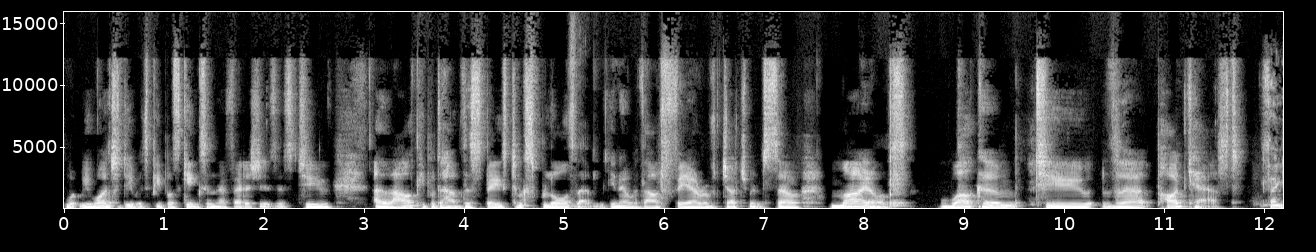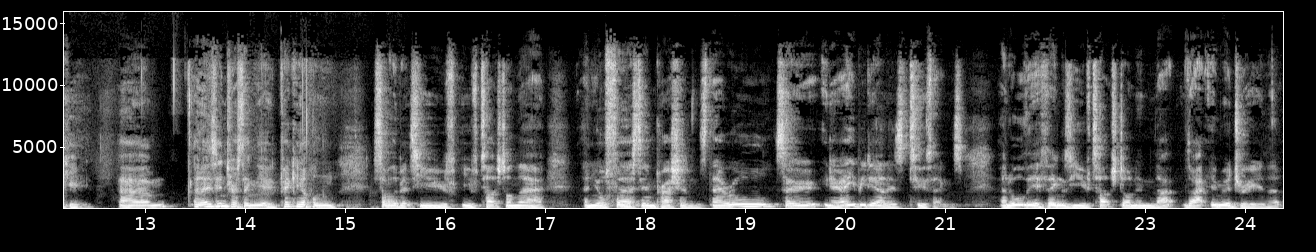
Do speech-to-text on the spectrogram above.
what we want to do with people's kinks and their fetishes is to allow people to have the space to explore them, you know, without fear of judgment. So Miles, welcome to the podcast. Thank you. Um, and it's interesting, you know, picking up on some of the bits you've you've touched on there, and your first impressions. They're all so you know ABDL is two things, and all the things you've touched on in that that imagery that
